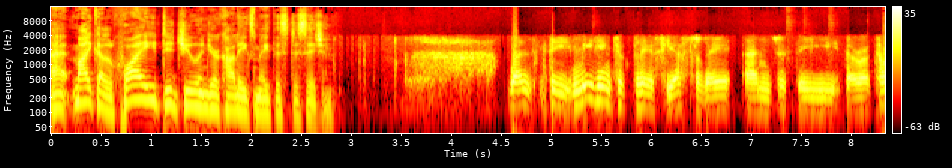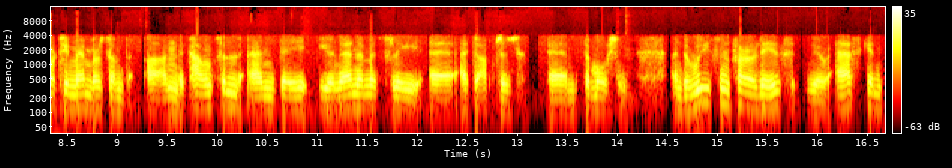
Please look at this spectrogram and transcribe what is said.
Uh, Michael, why did you and your colleagues make this decision? Well, the meeting took place yesterday, and the there are 30 members on, on the council, and they unanimously uh, adopted um, the motion. And the reason for it is we're asking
